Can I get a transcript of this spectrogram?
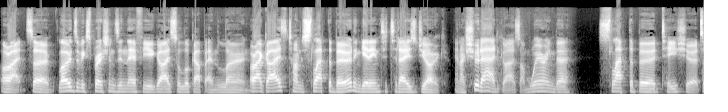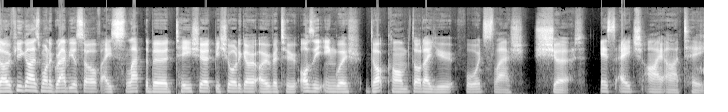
All right, so loads of expressions in there for you guys to look up and learn. All right, guys, time to slap the bird and get into today's joke. And I should add, guys, I'm wearing the Slap the Bird t shirt. So if you guys want to grab yourself a Slap the Bird t shirt, be sure to go over to aussieenglish.com.au forward slash shirt. S H I R T.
